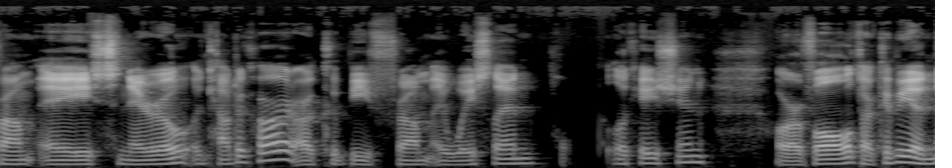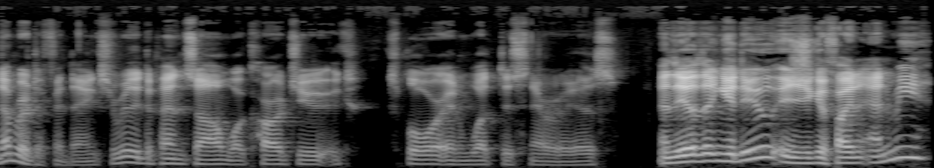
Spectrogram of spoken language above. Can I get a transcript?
from a scenario encounter card, or it could be from a wasteland location, or a vault, or it could be a number of different things. It really depends on what cards you explore and what the scenario is. And the other thing you do is you can fight an enemy,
